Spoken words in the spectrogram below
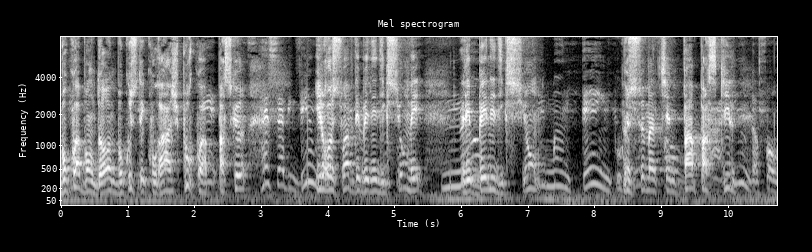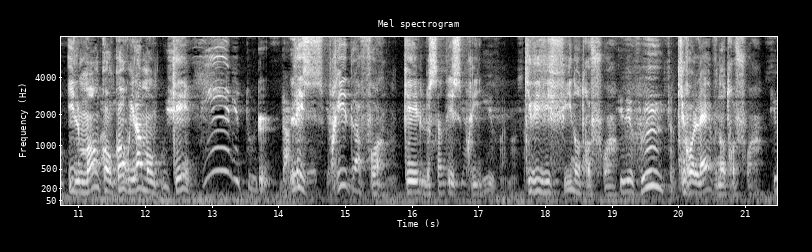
beaucoup abandonnent, beaucoup se découragent. Pourquoi Parce que ils reçoivent des bénédictions, mais les bénédictions ne se maintiennent pas parce qu'il il manque encore, il a manqué l'esprit de la foi. qu'est le Saint-Esprit qui vivifie notre foi, qui relève notre foi, qui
